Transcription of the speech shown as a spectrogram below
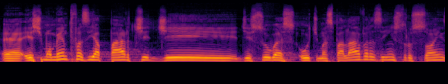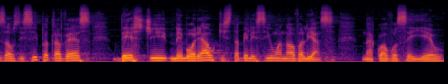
É, este momento fazia parte de, de suas últimas palavras e instruções aos discípulos através deste memorial que estabelecia uma nova aliança, na qual você e eu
